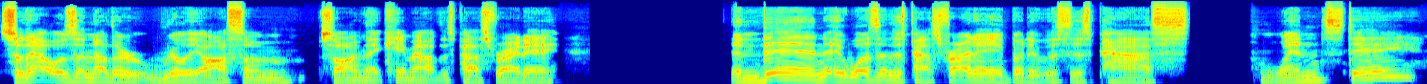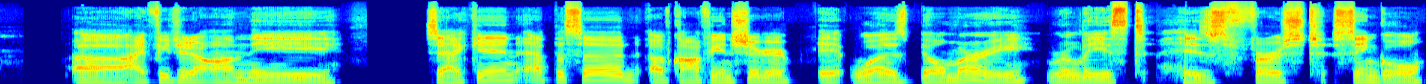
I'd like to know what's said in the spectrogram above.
So that was another really awesome song that came out this past Friday. And then it wasn't this past Friday, but it was this past Wednesday. Uh, I featured it on the second episode of Coffee and Sugar. It was Bilmuri released his first single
